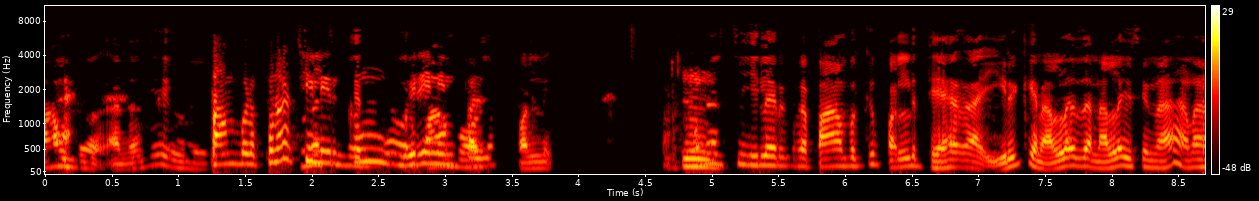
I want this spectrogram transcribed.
பாம்பு. அதாவது ஒரு பாம்போட புணர்ச்சியில் இருக்கும் பல்லு. புணர்ச்சியில இருக்கிற பாம்புக்கு பல்லு தேவை. இருக்கு. நல்லது நல்ல விஷயம் தான் ஆனா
